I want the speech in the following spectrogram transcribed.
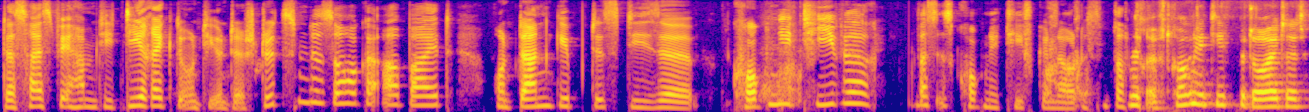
Das heißt, wir haben die direkte und die unterstützende Sorgearbeit und dann gibt es diese kognitive was ist kognitiv genau? Das sind doch Betrifft. Kognitiv bedeutet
